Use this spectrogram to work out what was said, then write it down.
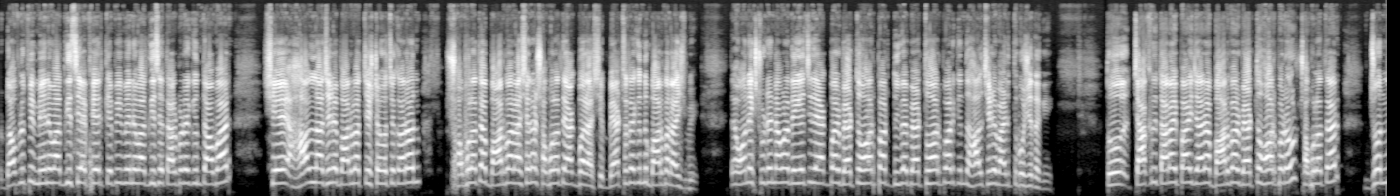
ডব্লিউপি মেনে বাদ গেছে, ফের কেপি মেনে বাদ গেছে, তারপরে কিন্তু আবার সে হাল না ছেড়ে বারবার চেষ্টা করছে, কারণ সফলতা বারবার আসে না, সফলতা একবার আসে, ব্যর্থতা কিন্তু বারবার আসবে। তাই অনেক স্টুডেন্ট আমরা দেখেছি যে একবার ব্যর্থ হওয়ার পর, দুইবার ব্যর্থ হওয়ার পর কিন্তু হাল ছেড়ে বাড়িতে বসে থাকে। তো চাকরি তারাই পায় যারা বারবার ব্যর্থ হওয়ার পরেও সফলতার জন্য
